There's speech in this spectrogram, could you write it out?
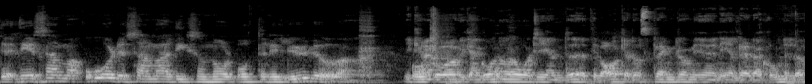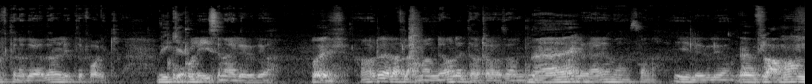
det, det är samma år, det är samma liksom Norrbotten i Luleå va. Vi kan, gå, vi kan gå några årtionden tillbaka. Då sprängde de ju en hel redaktion i luften och dödade lite folk. Vilka? Poliserna i Luleå. Oj. Ja, Röda Flamman, det har ni inte hört talas om? Nej. Jajamensan, i Luleå. Men Flamman,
